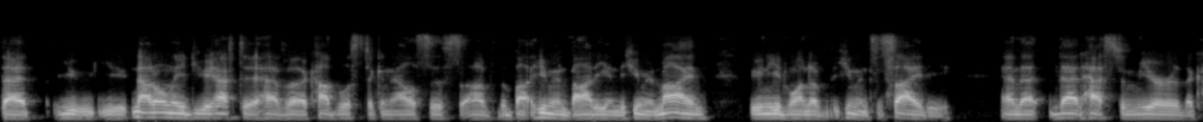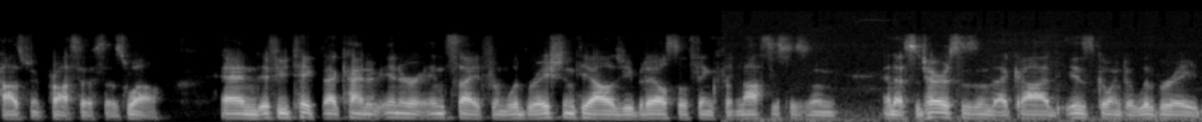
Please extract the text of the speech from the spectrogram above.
that you, you not only do you have to have a kabbalistic analysis of the bo- human body and the human mind, but you need one of the human society, and that that has to mirror the cosmic process as well. And if you take that kind of inner insight from liberation theology, but I also think from Gnosticism and esotericism that God is going to liberate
